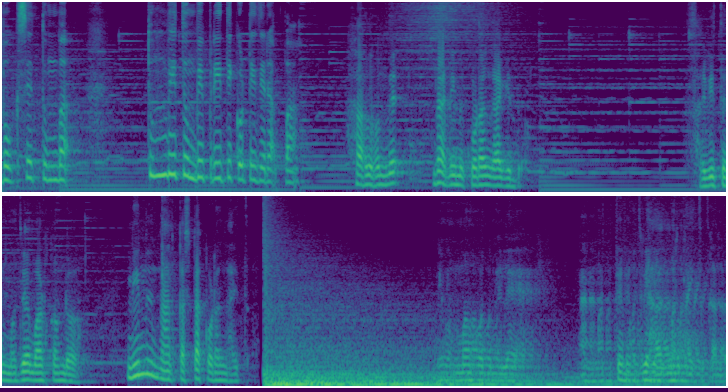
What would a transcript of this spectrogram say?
ಬೊಕ್ಸೆ ತುಂಬ ತುಂಬಿ ತುಂಬಿ ಪ್ರೀತಿ ಕೊಟ್ಟಿದ್ದೀರಪ್ಪ. ಅದೊಂದೇ ನಾನು ನಿನ್ನ ಕೊಡಂಗಾಗಿದ್ದು. ಸವಿತನ ಮದುವೆ ಮಾಡಿಕೊಂಡು ನಿನ್ನ ನಾನು ಕಷ್ಟ ಕೊಡಂಗಾಯ್ತು. ನಿಮ್ಮಮ್ಮ ಹೋದ್ಮೇಲೆ ನಾನು ಮತ್ತೆ ಮದುವೆ ಆಗಬಾರ್ದಾಯ್ತು ಕಂದ.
